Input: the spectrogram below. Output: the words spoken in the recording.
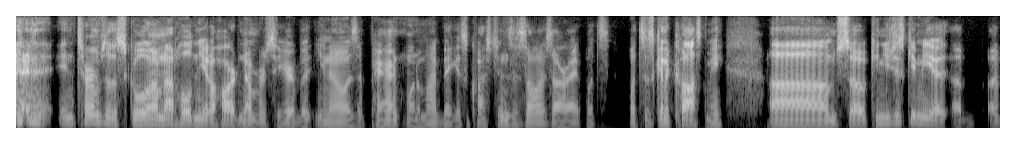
in terms of the school, and I'm not holding you to hard numbers here, but you know, as a parent, one of my biggest questions is always, all right, what's what's this going to cost me? Um, so can you just give me a, a, a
